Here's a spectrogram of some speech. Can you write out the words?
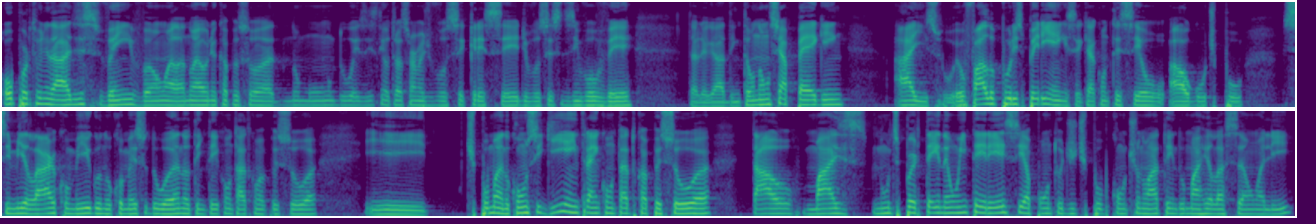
oportunidades vêm e vão. Ela não é a única pessoa no mundo. Existem outras formas de você crescer, de você se desenvolver, tá ligado? Então não se apeguem a isso. Eu falo por experiência que aconteceu algo, tipo, similar comigo no começo do ano. Eu tentei contato com uma pessoa e, tipo, mano, consegui entrar em contato com a pessoa tal, mas não despertei nenhum interesse a ponto de, tipo, continuar tendo uma relação ali.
